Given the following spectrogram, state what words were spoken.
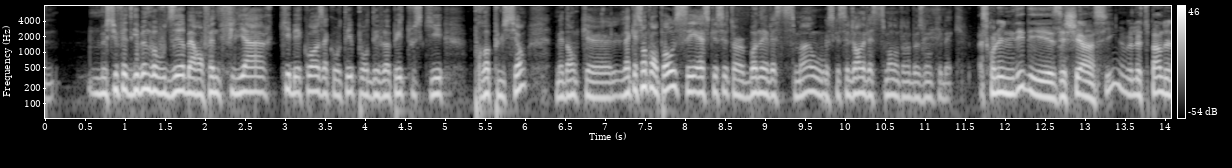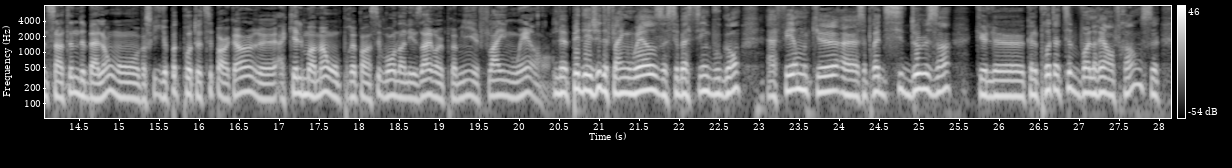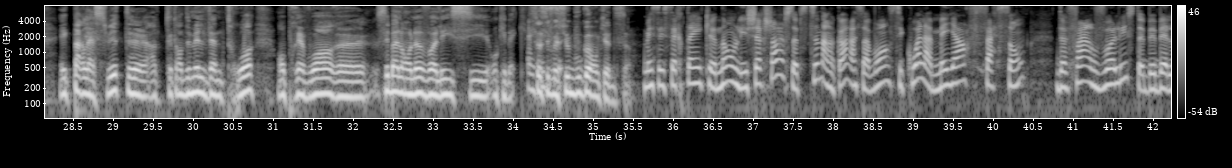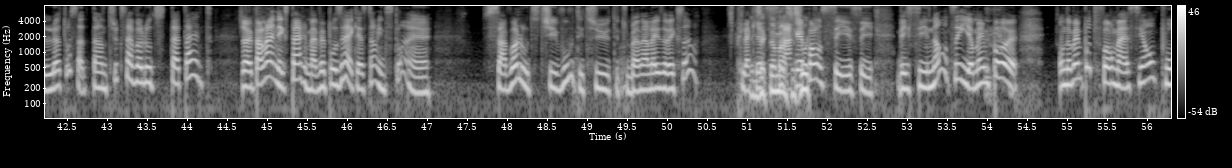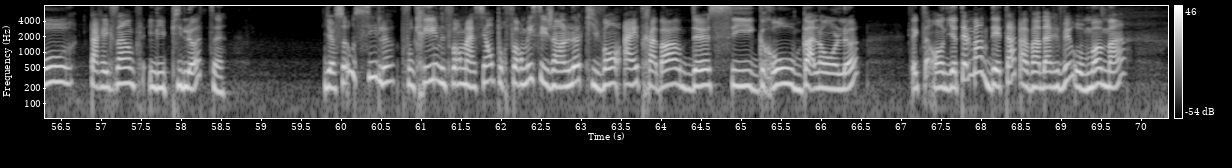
Monsieur Fitzgibbon va vous dire, ben, on fait une filière québécoise à côté pour développer tout ce qui est propulsion. Mais donc, euh, la question qu'on pose, c'est est-ce que c'est un bon investissement ou est-ce que c'est le genre d'investissement dont on a besoin au Québec? Est-ce qu'on a une idée des échéanciers? Là, tu parles d'une centaine de ballons, on- parce qu'il n'y a pas de prototype encore. Euh, à quel moment on pourrait penser voir dans les airs un premier Flying Whale? Le PDG de Flying Wells, Sébastien Bougon, affirme que euh, ça pourrait être d'ici deux ans que le, que le prototype volerait en France et que par la suite, euh, en- peut-être en 2023, on pourrait voir euh, ces ballons-là voler ici au Québec. Ça, c'est c'est M. Bougon qui a dit ça. Mais c'est certain que non. Les chercheurs s'obstinent encore à savoir c'est quoi la meilleure façon de faire voler cette bébelle-là. Toi, ça te tente-tu que ça vole au-dessus de ta tête? J'avais parlé à un expert, il m'avait posé la question. Il dit Toi, euh, ça vole au-dessus de chez vous, t'es-tu t'es-tu bien à l'aise avec ça? Puis la, Exactement, la réponse, c'est, c'est, ben, c'est non. Tu sais, il y a même pas. On n'a même pas de formation pour, par exemple, les pilotes. Il y a ça aussi, là. Il faut créer une formation pour former ces gens-là qui vont être à bord de ces gros ballons-là. Fait que, il y a tellement d'étapes avant d'arriver au moment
